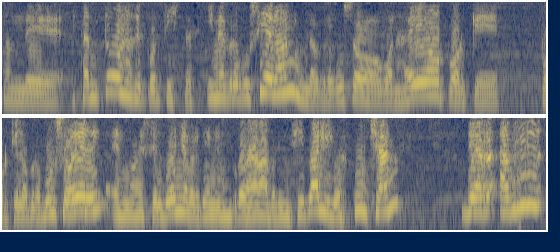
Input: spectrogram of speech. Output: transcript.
donde están todos los deportistas. Y me propusieron, lo propuso Bonadeo porque, porque lo propuso él, él no es el dueño, pero tiene un programa principal y lo escuchan. de abrir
